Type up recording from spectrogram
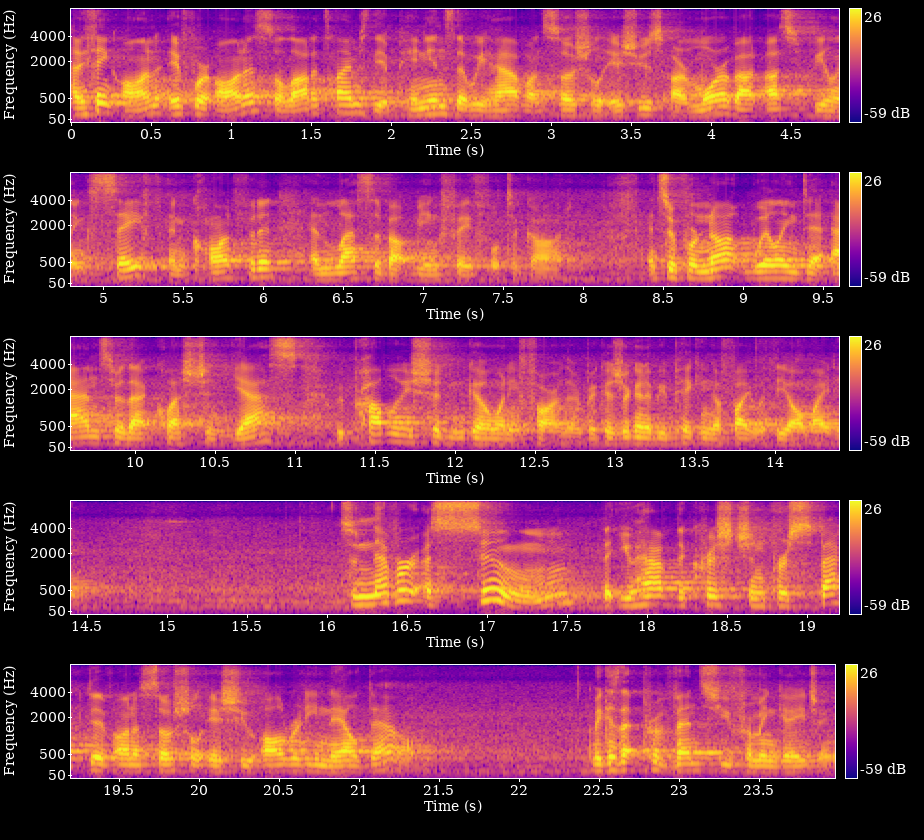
And I think on, if we're honest, a lot of times the opinions that we have on social issues are more about us feeling safe and confident and less about being faithful to God. And so, if we're not willing to answer that question yes, we probably shouldn't go any farther because you're going to be picking a fight with the Almighty. So, never assume that you have the Christian perspective on a social issue already nailed down because that prevents you from engaging.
